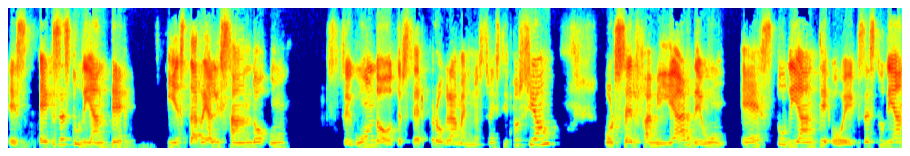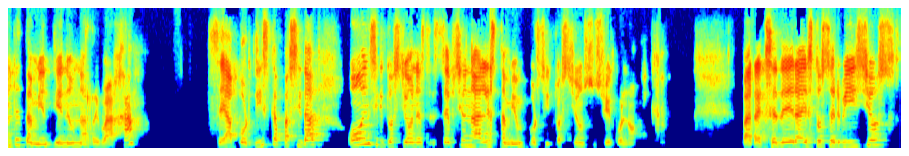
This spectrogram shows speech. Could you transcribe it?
es ex estudiante y está realizando un segundo o tercer programa en nuestra institución, por ser familiar de un estudiante o ex estudiante, también tiene una rebaja, sea por discapacidad o en situaciones excepcionales, también por situación socioeconómica. Para acceder a estos servicios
